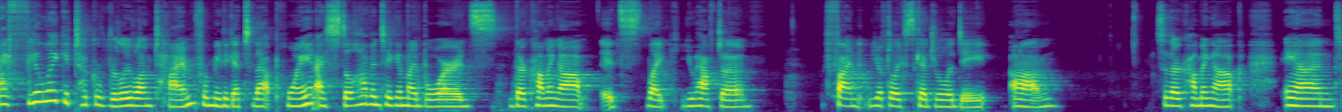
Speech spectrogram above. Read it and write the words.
I feel like it took a really long time for me to get to that point. I still haven't taken my boards. They're coming up. It's like you have to find you have to like schedule a date. Um so they're coming up and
